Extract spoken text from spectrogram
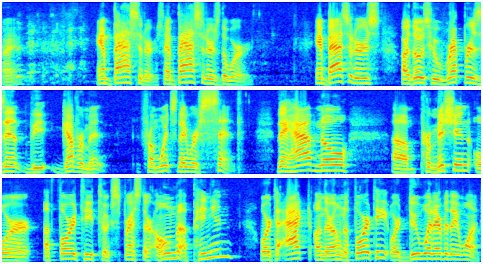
All right? Ambassadors. Ambassadors, the word. Ambassadors are those who represent the government from which they were sent. They have no um, permission or authority to express their own opinion or to act on their own authority or do whatever they want.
